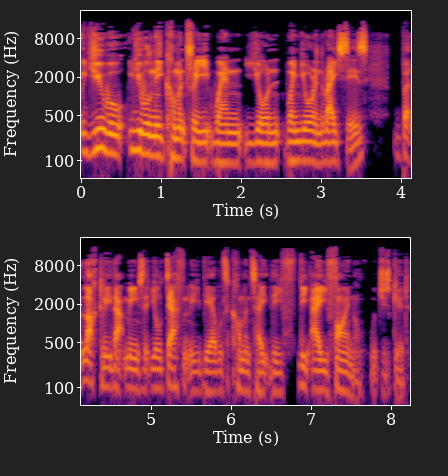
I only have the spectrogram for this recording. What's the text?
You will you will need commentary when you're when you're in the races, but luckily that means that you'll definitely be able to commentate the the A final, which is good.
